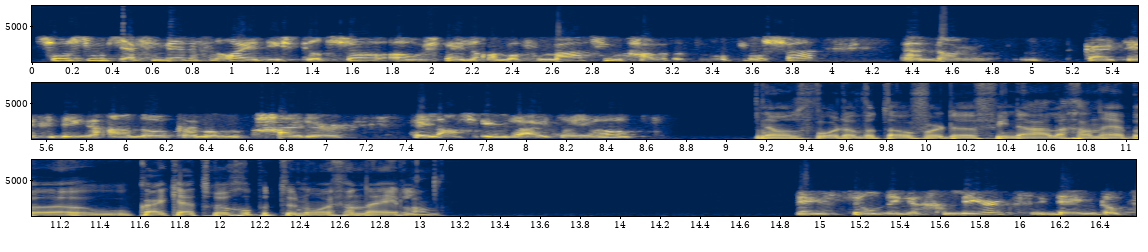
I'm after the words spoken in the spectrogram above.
Soms moet je even wennen van, oh ja, die speelt zo. Oh, we spelen andere formatie. Hoe gaan we dat dan oplossen? En dan kan je tegen dingen aanlopen en dan ga je er helaas eerder uit dan je hoopt. Nou, voordat we het over de finale gaan hebben, hoe kijk jij terug op het toernooi van Nederland? Ik denk veel dingen geleerd. Ik denk dat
